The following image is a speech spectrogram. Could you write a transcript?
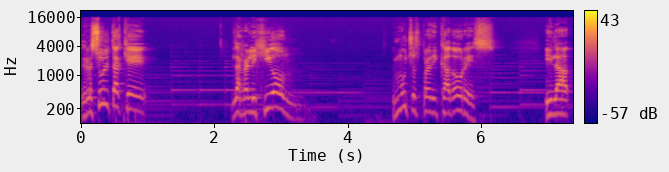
Y resulta que la religión, muchos predicadores y la,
